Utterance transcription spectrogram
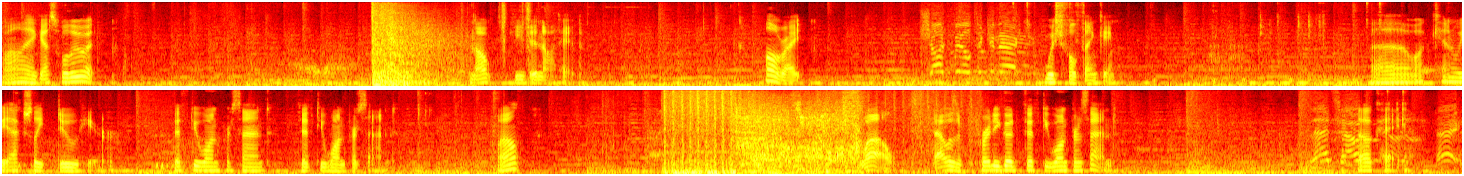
Well, I guess we'll do it. Nope, he did not hit. Alright, Shot failed to connect. wishful thinking. Uh, what can we actually do here? 51%, 51%. Well. Well, that was a pretty good 51%. Okay. Hey,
